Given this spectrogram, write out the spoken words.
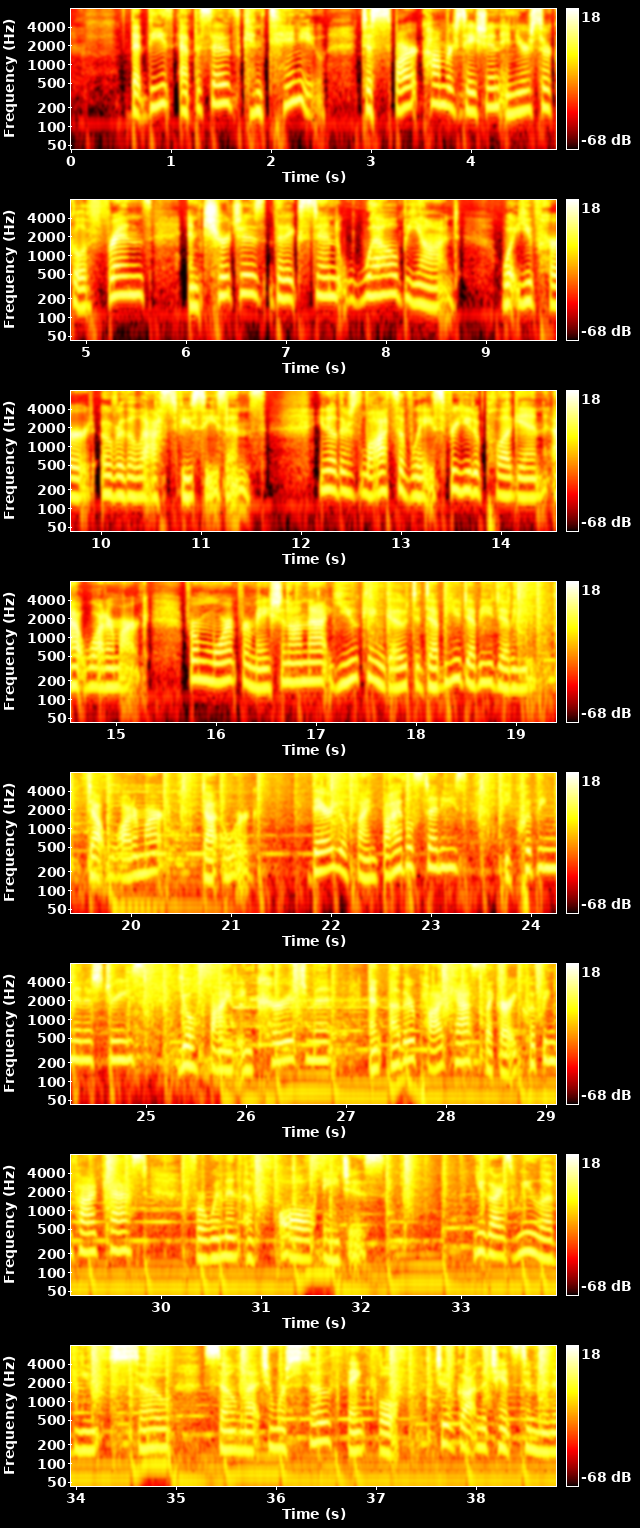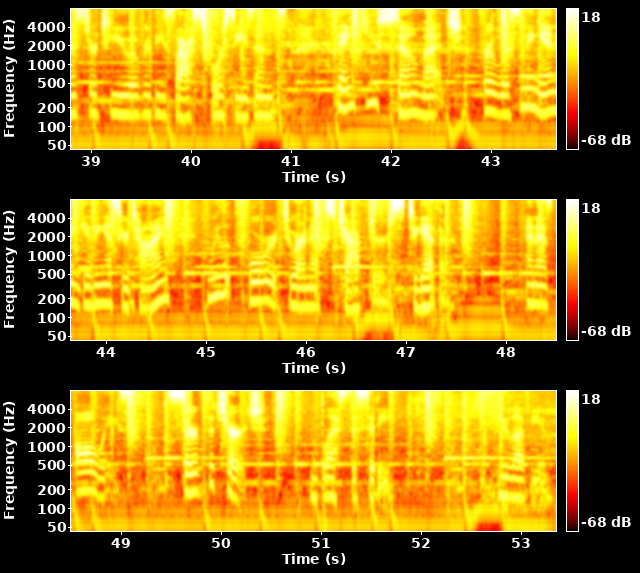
that these episodes continue to spark conversation in your circle of friends and churches that extend well beyond what you've heard over the last few seasons. You know, there's lots of ways for you to plug in at Watermark. For more information on that, you can go to www.watermark.org. There you'll find Bible studies, equipping ministries, you'll find encouragement, and other podcasts like our equipping podcast for women of all ages. You guys, we love you so, so much, and we're so thankful to have gotten the chance to minister to you over these last four seasons. Thank you so much for listening in and giving us your time. We look forward to our next chapters together. And as always, serve the church and bless the city. We love you.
